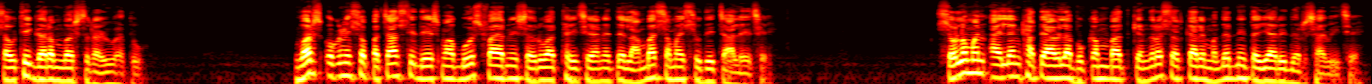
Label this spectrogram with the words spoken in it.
સૌથી ગરમ વર્ષ રહ્યું હતું. વર્ષ ઓગણીસો પચાસથી દેશમાં બુશ ફાયરની શરૂઆત થઈ છે અને તે લાંબા સમય સુધી ચાલે છે. સોલોમન આઇલેન્ડ ખાતે આવેલા ભૂકંપ બાદ કેન્દ્ર સરકારે મદદની તૈયારી દર્શાવી છે.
